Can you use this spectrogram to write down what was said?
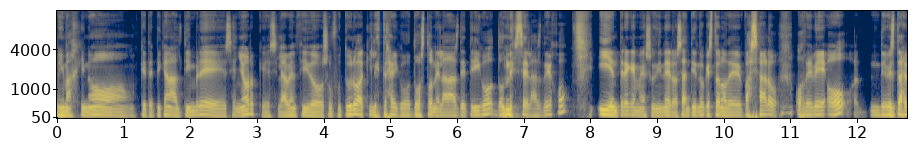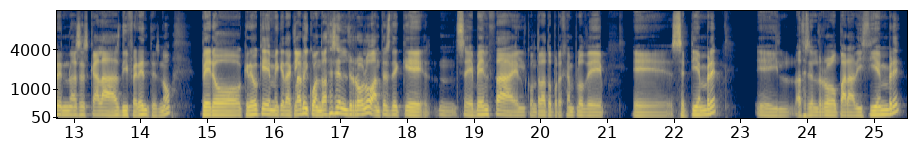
Me imagino que te pican al timbre, señor, que se le ha vencido su futuro. Aquí le traigo dos toneladas de trigo, ¿dónde se las dejo? Y entrégueme su dinero. O sea, entiendo que esto no debe pasar o, debe, o debe estar en unas escalas diferentes, ¿no? pero creo que me queda claro. Y cuando haces el rolo, antes de que mm, se venza el contrato, por ejemplo, de eh, septiembre, eh, y haces el rolo para diciembre,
